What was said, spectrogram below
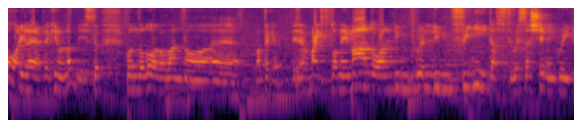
Spoiler per chi non l'ha visto, quando loro vanno, eh, vabbè che è ormai stato memato all'infinita questa scena in cui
